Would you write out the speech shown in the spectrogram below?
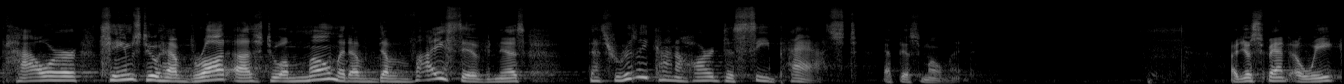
power seems to have brought us to a moment of divisiveness that's really kind of hard to see past at this moment. I just spent a week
